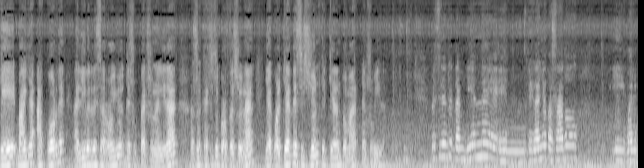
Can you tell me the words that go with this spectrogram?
que vaya acorde al libre desarrollo de su personalidad, a su ejercicio profesional y a cualquier decisión que quieran tomar en su vida. Presidente, también eh, el año pasado, y bueno,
